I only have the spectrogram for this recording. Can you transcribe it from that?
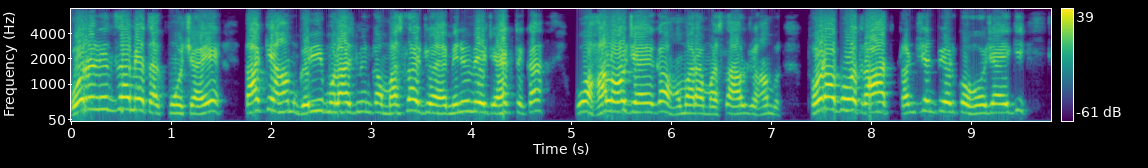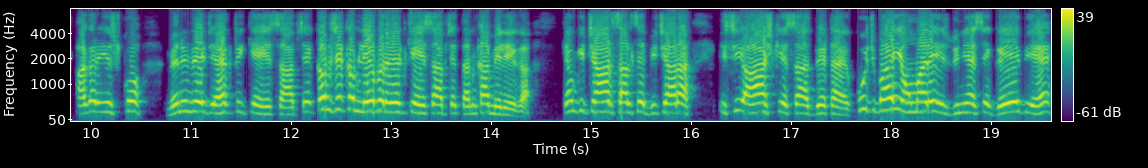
गौरल इंतजामिया तक पहुँचाए ताकि हम गरीब मुलाजमिन का मसला जो है मिनिमम वेज एक्ट का वो हल हो जाएगा। हमारा मसला हल जो हम थोड़ा बहुत राहत कंडीशन पीरियड को हो जाएगी। अगर इसको मिनिमम वेज एक्ट के हिसाब से कम से कम लेबर रेट के हिसाब से तनख्वाह मिलेगा। क्योंकि चार साल से बेचारा इसी आश के साथ बैठा है। कुछ भाई हमारे इस दुनिया से गए भी है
